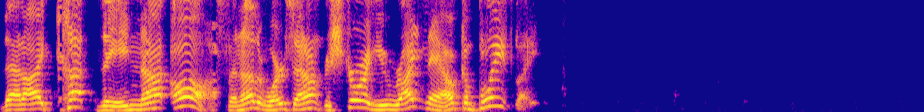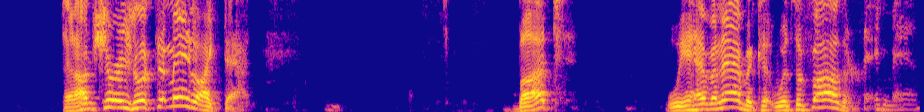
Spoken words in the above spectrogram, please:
that I cut thee not off. In other words, I don't destroy you right now completely. And I'm sure he's looked at me like that. But We have an advocate with the Father, Amen.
